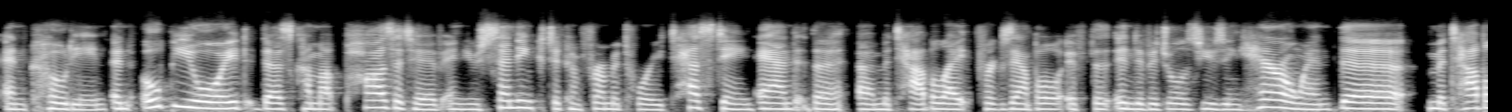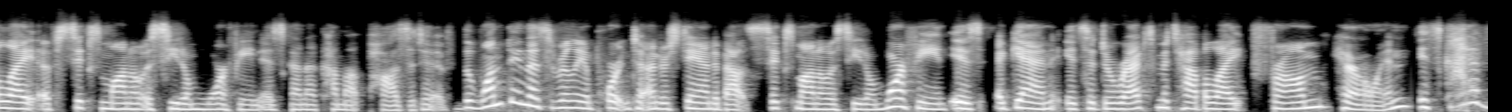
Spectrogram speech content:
and codeine. An opioid does come up positive and you're sending to confirmatory testing and the uh, metabolite, for example, if the individual is using heroin, the metabolite of 6-monoacetylmorphine is going to come up positive. The one thing that's really important important to understand about 6-monoacetylmorphine is again, it's a direct metabolite from heroin. It's got a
